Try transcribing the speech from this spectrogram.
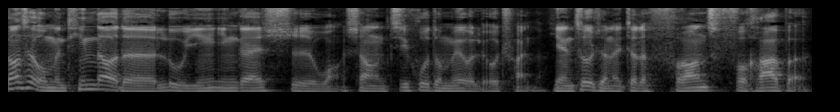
刚才我们听到的录音应该是网上几乎都没有流传的，演奏者呢叫做 Franz f u h a b e r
